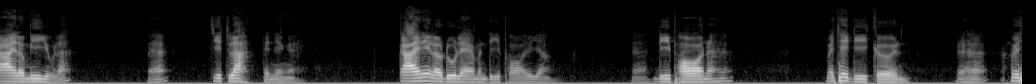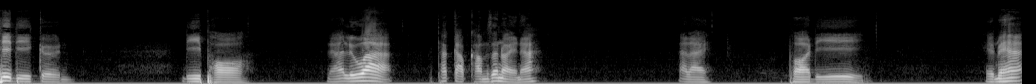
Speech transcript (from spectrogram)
กายเรามีอยู่แล้วนะจิตล่ะเป็นยังไง กายนี่เราดูแลมันดีพอหรือยังนะดีพอนะฮะไม่ใช่ดีเกินนะฮะไม่ใช่ดีเกิน ดีพอนะหรือว่าถ้ากลับคำซะหน่อยนะ อะไร พอดี เห็นไหมฮะ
